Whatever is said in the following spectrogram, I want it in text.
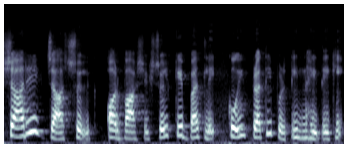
शारीरिक जाँच शुल्क और वार्षिक शुल्क के बदले कोई प्रतिपूर्ति नहीं देगी।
